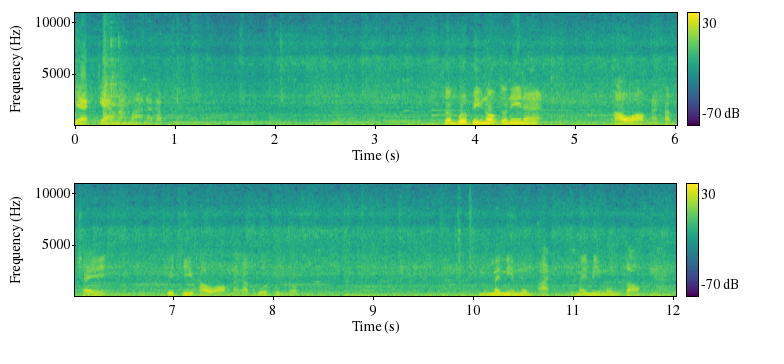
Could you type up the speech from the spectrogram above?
แยกแกนมันมานะครับ ส่วนบูธปีกนกตัวนี้นะ เผาออกนะครับ ใช้วิธีเผาออกนะครับบูธปีกนกมันไม่มีมุมอัดไม่มีมุมตอกนะ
